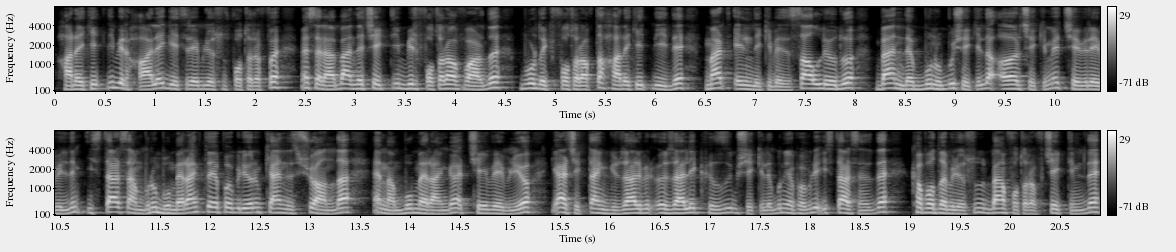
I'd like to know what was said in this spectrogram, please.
hareketli bir hale getirebiliyorsunuz fotoğrafı. Mesela ben de çektiğim bir fotoğraf vardı. Buradaki fotoğrafta hareketliydi. Mert elindeki bezi sallıyordu. Ben de bunu bu şekilde ağır çekime çevirebildim. İstersen bunu bumerang da yapabiliyorum. Kendisi şu anda hemen bumeranga çevirebiliyor. Gerçekten güzel bir özellik. Hızlı bir şekilde bunu yapabiliyor. İsterseniz de kapatabiliyorsunuz. Ben fotoğrafı çektiğimde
